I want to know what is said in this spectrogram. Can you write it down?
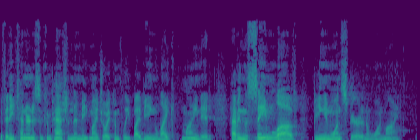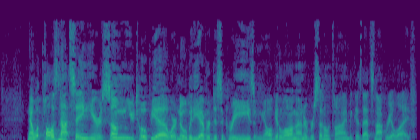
if any tenderness and compassion, then make my joy complete by being like minded, having the same love, being in one spirit and of one mind. Now, what Paul is not saying here is some utopia where nobody ever disagrees and we all get along 100% of the time because that's not real life.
